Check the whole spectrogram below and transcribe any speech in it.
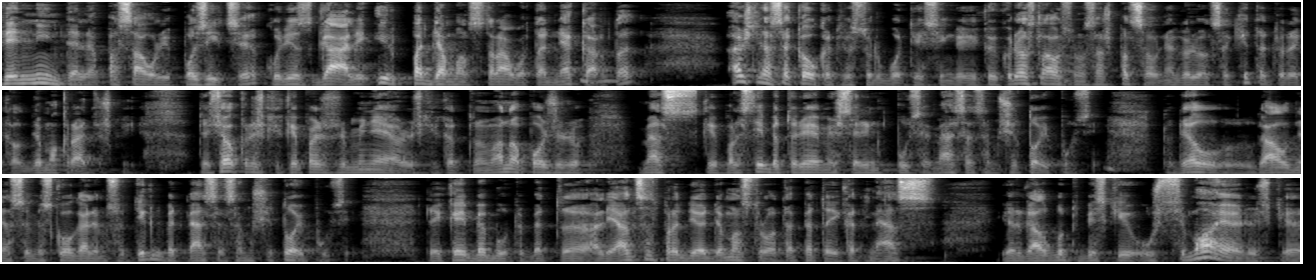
vienintelę pasaulyje poziciją, kuris gali ir pademonstravo tą ne kartą, Aš nesakau, kad visur buvo teisingai. Kai kurios klausimus aš pats savo negaliu atsakyti, atvirai kalbant, demokratiškai. Tiesiog, reiškia, kaip aš minėjau, reiškia, kad mano požiūriu mes kaip valstybė turėjome išsirinkti pusę. Mes esam šitoj pusėje. Todėl gal ne su visko galim sutikti, bet mes esam šitoj pusėje. Tai kaip bebūtų. Bet e, alijansas pradėjo demonstruoti apie tai, kad mes ir galbūt viski užsimoja, reiškia,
